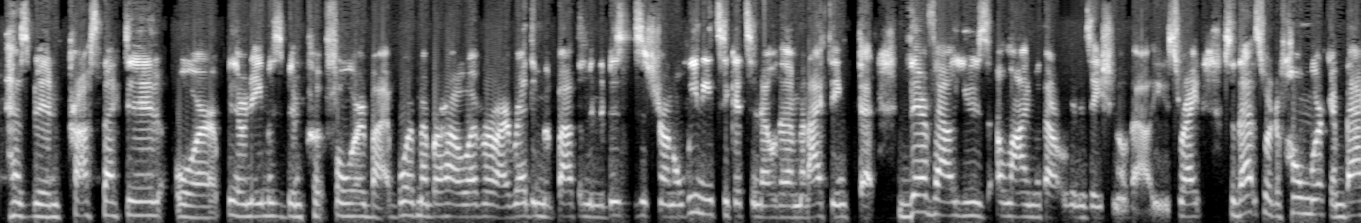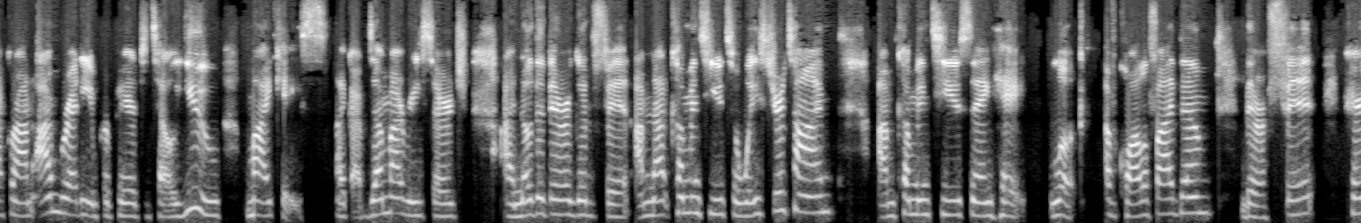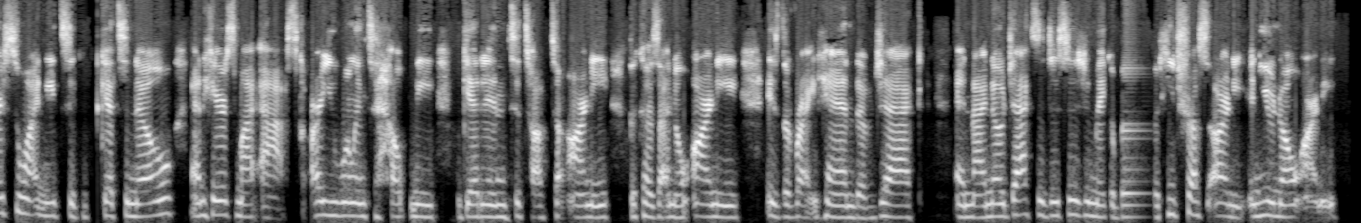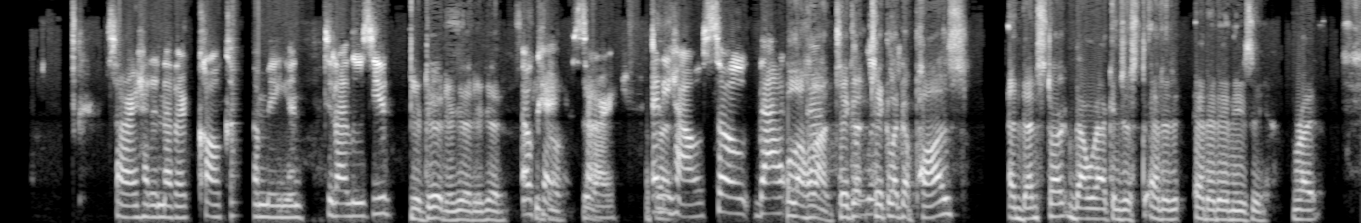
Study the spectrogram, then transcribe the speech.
has been prospected or their name has been put forward by a board member. However, I read them about them in the business journal. We need to get to know them. And I think that their values align with our organizational values, right? So that sort of homework and background, I'm ready and prepared to tell you my case. Like I've done my research. I know that they're a good fit. I'm not coming to you to waste your time. I'm coming to you saying, hey, look, I've qualified them. They're a fit. Here's who I need to get to know. And here's my ask. Are you willing to help me get in to talk to Arnie? Because I know Arnie is the right hand of Jack. And I know Jack's a decision maker, but he trusts Arnie, and you know Arnie. Sorry, I had another call coming in. Did I lose you? You're good. You're good. You're good. Okay. Sorry. Yeah, Anyhow, right. so that. Hold on. That hold on. Take a take like a pause and then start. That way, I can just edit edit in easy. Right.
